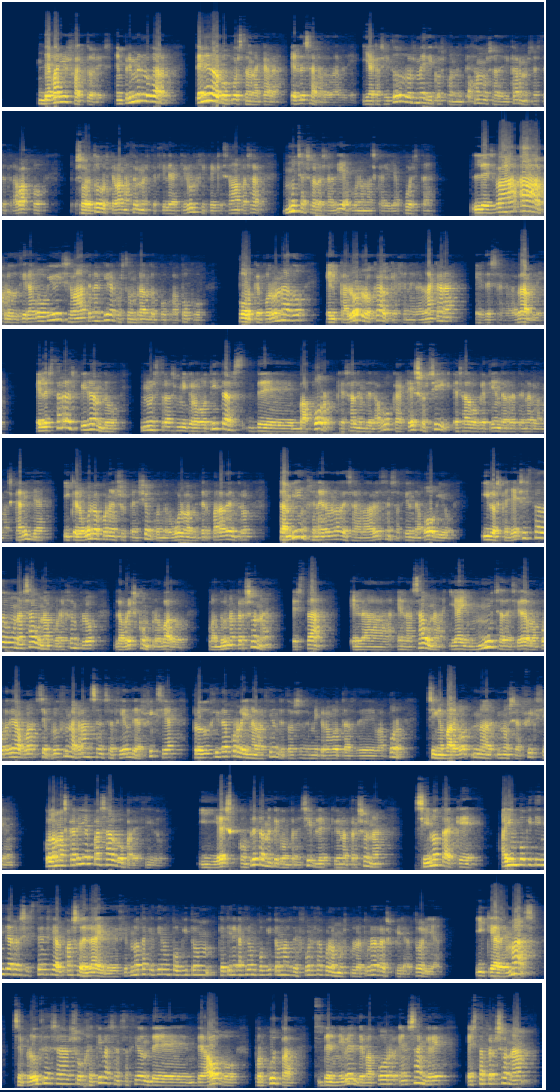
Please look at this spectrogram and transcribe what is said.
de varios factores. En primer lugar, tener algo puesto en la cara es desagradable. Y a casi todos los médicos, cuando empezamos a dedicarnos a este trabajo, sobre todo los que van a hacer una especialidad quirúrgica y que se van a pasar muchas horas al día con una mascarilla puesta, les va a producir agobio y se van a tener que ir acostumbrando poco a poco. Porque por un lado, el calor local que genera en la cara es desagradable. El estar respirando nuestras microgotitas de vapor que salen de la boca, que eso sí es algo que tiende a retener la mascarilla y que lo vuelva a poner en suspensión cuando lo vuelva a meter para adentro, también genera una desagradable sensación de agobio. Y los que hayáis estado en una sauna, por ejemplo, lo habréis comprobado. Cuando una persona está en la, en la, sauna y hay mucha densidad de vapor de agua, se produce una gran sensación de asfixia producida por la inhalación de todas esas microgotas de vapor. Sin embargo, no, se asfixian. Con la mascarilla pasa algo parecido. Y es completamente comprensible que una persona, si nota que hay un poquitín de resistencia al paso del aire, es decir, nota que tiene, un poquito, que tiene que hacer un poquito más de fuerza con la musculatura respiratoria, y que además se produce esa subjetiva sensación de, ahogo por culpa del nivel de vapor en sangre, esta persona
